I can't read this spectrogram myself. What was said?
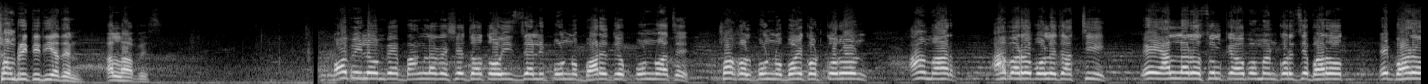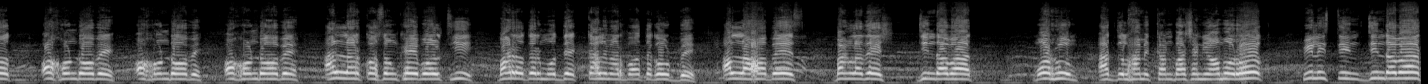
সম্প্রীতি দিয়ে দেন। আল্লাহ হাফেজ। অবিলম্বে বাংলাদেশে যত ইসরায়েলি পণ্য, ভারতীয় পণ্য আছে, সকল পণ্য বয়কট করুন। আমার আবারও বলে যাচ্ছি, এই আল্লাহ রসুলকে অপমান করেছে ভারত। এই ভারত অখণ্ড হবে অখণ্ড হবে অখণ্ড হবে। আল্লাহর কসম খেয়ে বলছি, ভারতের মধ্যে কালিমার পতাকা উঠবে। আল্লাহ হাফেজ, বাংলাদেশ জিন্দাবাদ। মরহুম আব্দুল হামিদ খান বাসানি অমর হোক, ফিলিস্তিন জিন্দাবাদ,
